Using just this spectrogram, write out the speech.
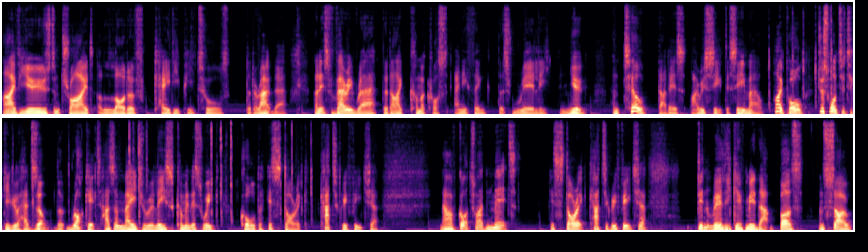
I've used and tried a lot of KDP tools that are out there. And it's very rare that I come across anything that's really new. Until, that is, I received this email. Hi Paul, just wanted to give you a heads up that Rocket has a major release coming this week called the Historic Category Feature. Now, I've got to admit, historic category feature didn't really give me that buzz. And so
